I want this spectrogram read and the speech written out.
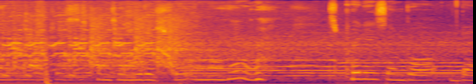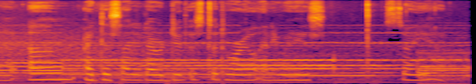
And I just continue to straighten my hair. It's pretty simple, but um, I decided I would do this tutorial anyways. So, yeah.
